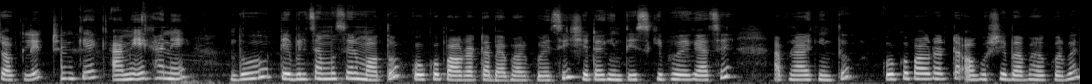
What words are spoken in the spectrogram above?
চকলেট প্যানকেক আমি এখানে দু টেবিল চামচের মতো কোকো পাউডারটা ব্যবহার করেছি, সেটা কিন্তু স্কিপ হয়ে গেছে, আপনারা কিন্তু কোকো পাউডারটা অবশ্যই ব্যবহার করবেন,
